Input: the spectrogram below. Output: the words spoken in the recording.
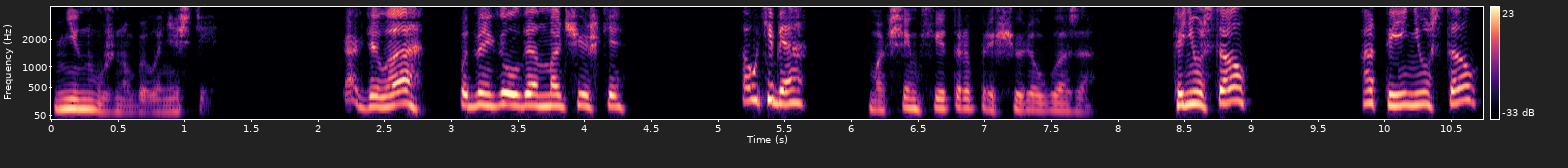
не нужно было нести. «Как дела?» — подмигнул Дэн мальчишке. «А у тебя?» — Максим хитро прищурил глаза. «Ты не устал? А ты не устал?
